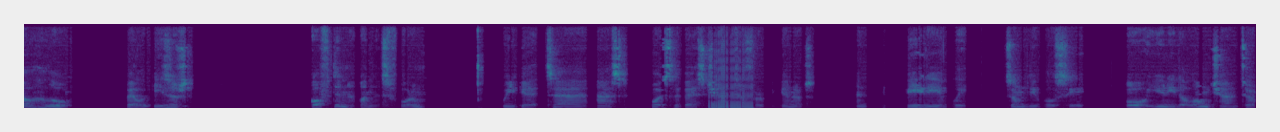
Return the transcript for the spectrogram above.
Well, hello, fellow geezers. Often on this forum, we get uh, asked what's the best chanter for beginners, and invariably somebody will say, "Oh, you need a long chanter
